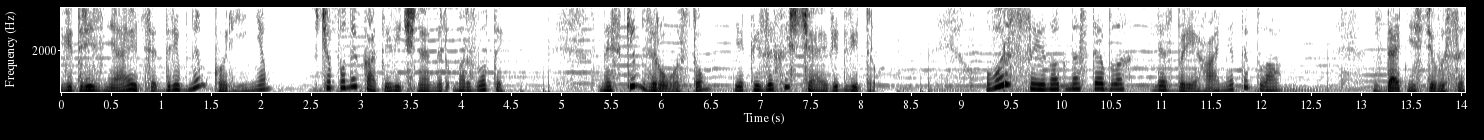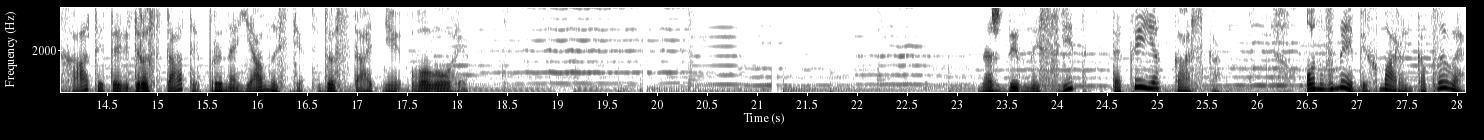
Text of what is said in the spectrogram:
відрізняються дрібним корінням, щоб уникати вічної мер- мерзлоти низьким зростом, який захищає від вітру, ворсинок на стеблах для зберігання тепла, здатністю висихати та відростати при наявності достатньої вологи. Наш дивний світ такий, як казка. Он в небі хмаронька пливе.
